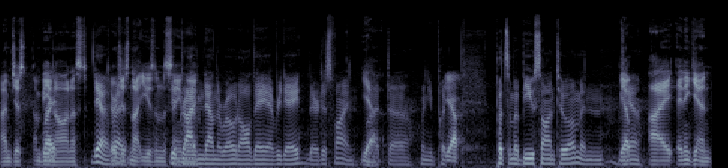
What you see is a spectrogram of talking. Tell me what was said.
I'm just I'm being Right. honest. Yeah, they're right. just not using them the you same drive way. them down the road all day, every day. They're just fine. Yeah. But uh, when you put Yeah. put some abuse onto them, and Yep. yeah, I and again,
